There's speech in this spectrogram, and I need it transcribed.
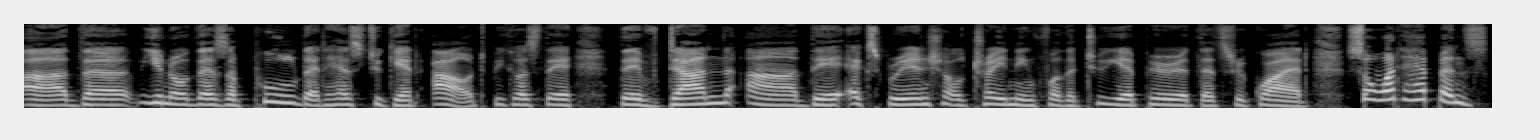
uh, the you know, there's a pool that has to get out because they they've done uh, their experiential training for the two year period that's required. So what happens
